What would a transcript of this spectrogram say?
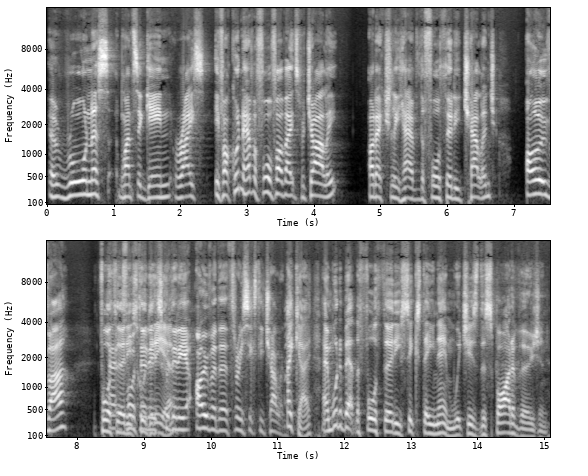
A rawness, once again, race. If I couldn't have a 458 Speciale, I'd actually have the 430 Challenge over 430 uh, 430 Scuderia. Scuderia over the 360 Challenge. Okay. And what about the 430 16M, which is the Spider version?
